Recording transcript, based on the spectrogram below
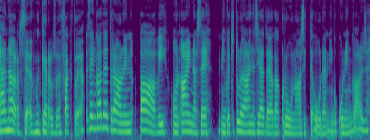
älä naura siellä, kun mä kerron sulle faktoja. Sen katedraalin paavi on aina se, niin kuin, että se tulee aina sieltä, joka kruunaa sitten uuden niin kuin kuninkaallisen.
